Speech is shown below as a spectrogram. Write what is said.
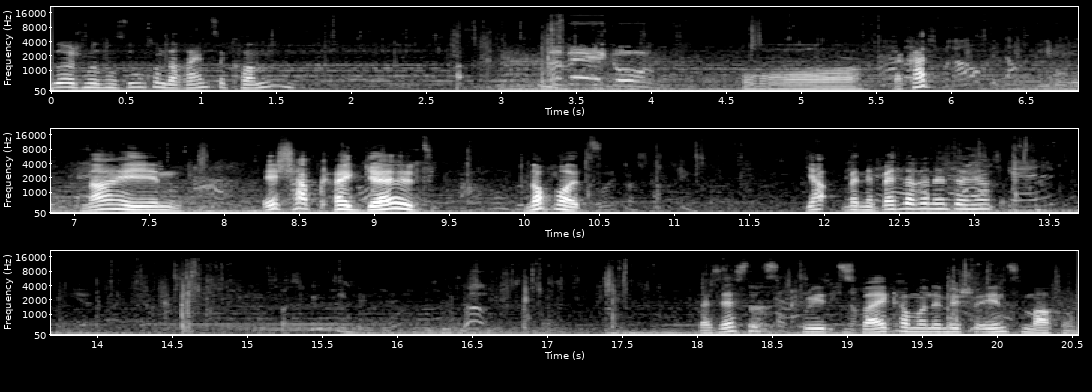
So, ich muss versuchen, da reinzukommen. Bewegung! Oh, da kann... Nein! Ich hab kein Geld! Nochmals! Ja, wenn eine Bettlerin hinterher... Bei Assassin's Creed 2 kann man nämlich eins machen.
